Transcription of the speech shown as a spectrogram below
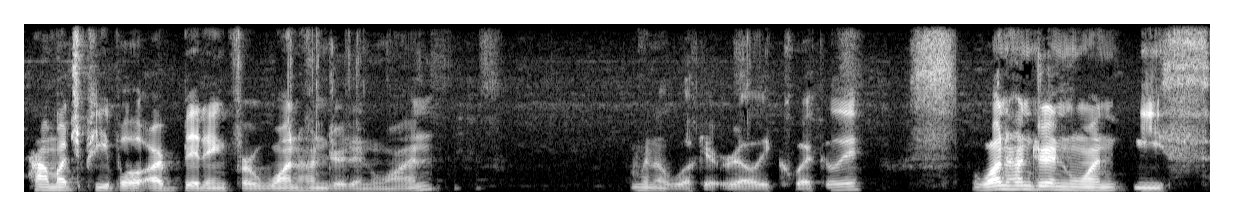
how much people are bidding for 101, I'm going to look at really quickly. 101 ETH.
